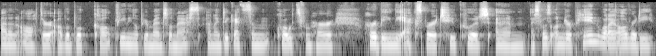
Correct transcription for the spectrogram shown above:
and an author of a book called Cleaning Up Your Mental Mess. And I did get some quotes from her, her being the expert who could, um, I suppose, underpin what I already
